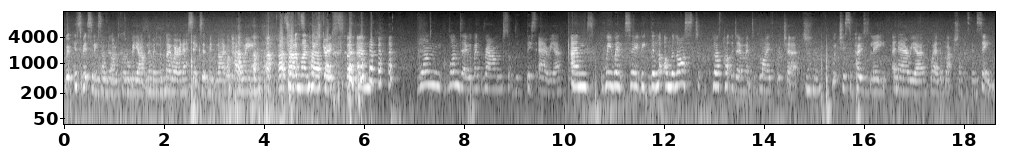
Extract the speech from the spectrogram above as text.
It's a bit silly sometimes because we'll be out in the middle of nowhere in Essex at midnight on Halloween trying to find witch ghosts. But um, one one day we went round sort of the, this area and we went to the, the on the last last part of the day we went to Blythburgh Church, mm-hmm. which is supposedly an area where the Black Shuck has been seen.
